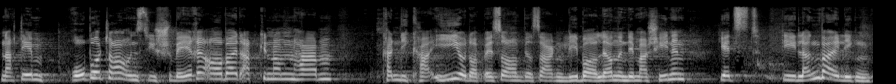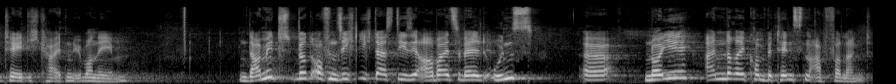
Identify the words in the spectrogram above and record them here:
Nachdem Roboter uns die schwere Arbeit abgenommen haben, kann die KI oder besser, wir sagen lieber lernende Maschinen, jetzt die langweiligen Tätigkeiten übernehmen. Und damit wird offensichtlich, dass diese Arbeitswelt uns äh, neue, andere Kompetenzen abverlangt.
